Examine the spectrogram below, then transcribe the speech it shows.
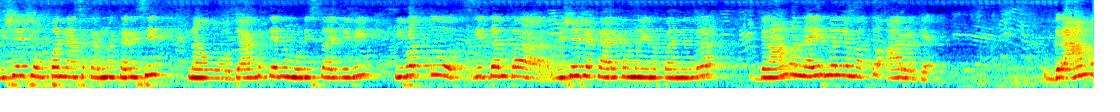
ವಿಶೇಷ ಉಪನ್ಯಾಸಕರನ್ನು ಕರೆಸಿ ನಾವು ಜಾಗೃತಿಯನ್ನು ಮೂಡಿಸ್ತಾ ಇದ್ದೀವಿ. ಇವತ್ತು ಇದ್ದಂಥ ವಿಶೇಷ ಕಾರ್ಯಕ್ರಮ ಏನಪ್ಪ ಅಂತಂದ್ರೆ ಗ್ರಾಮ ನೈರ್ಮಲ್ಯ ಮತ್ತು ಆರೋಗ್ಯ. ಗ್ರಾಮ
